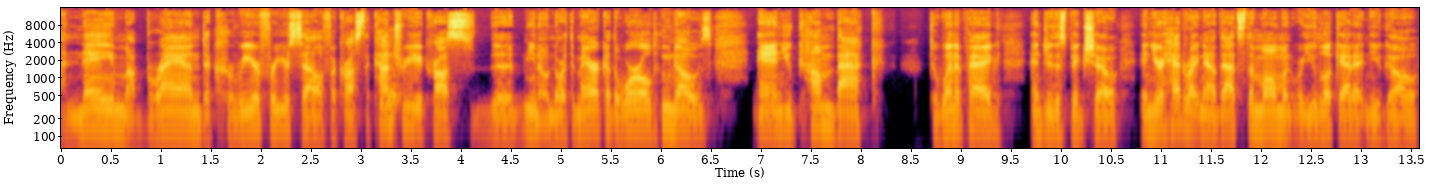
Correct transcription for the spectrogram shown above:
a name, a brand, a career for yourself across the country, yeah. across the you know North America, the world, who knows? And you come back to Winnipeg and do this big show. In your head right now, that's the moment where you look at it and you go,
